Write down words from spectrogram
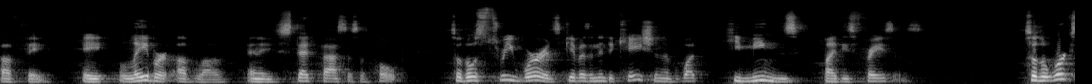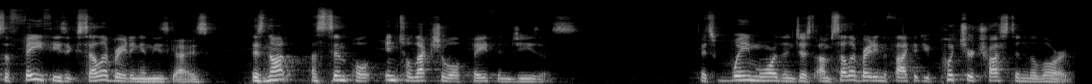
of faith, a labor of love, and a steadfastness of hope. So those three words give us an indication of what he means by these phrases. So the works of faith he's celebrating in these guys is not a simple intellectual faith in Jesus. It's way more than just, I'm celebrating the fact that you've put your trust in the Lord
